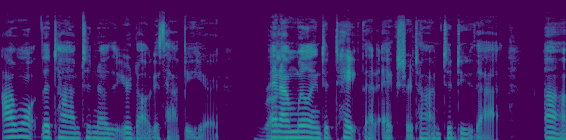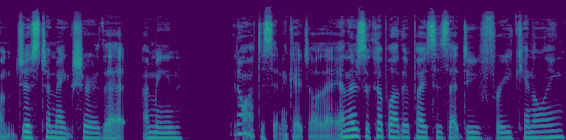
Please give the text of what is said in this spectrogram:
I want the time to know that your dog is happy here Right. and I'm willing to take that extra time to do that. um, just to make sure that I mean they don't have to sit in a cage all day. And there's a couple other places that do free kenneling,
